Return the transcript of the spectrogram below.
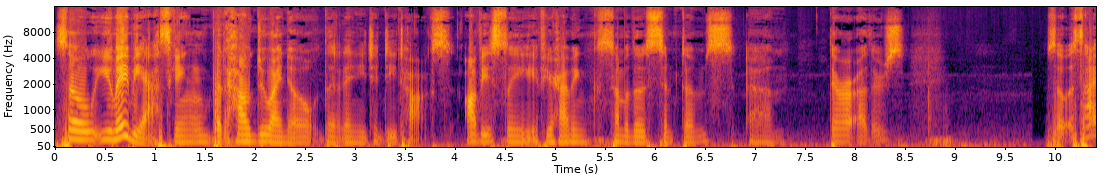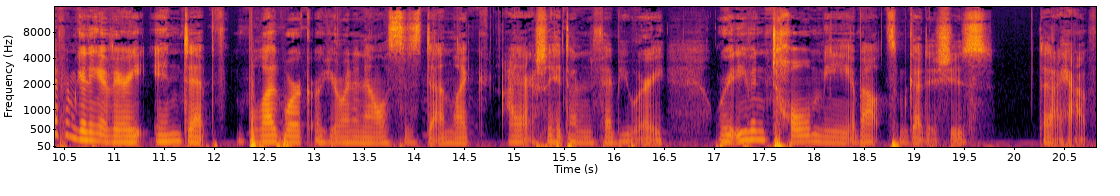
So you may be asking, but how do I know that I need to detox? Obviously, if you're having some of those symptoms, um, there are others. So aside from getting a very in-depth blood work or urine analysis done, like I actually had done in February, where it even told me about some gut issues that I have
